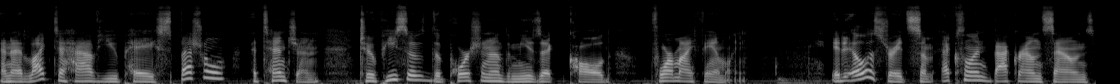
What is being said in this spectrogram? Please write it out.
and I'd like to have you pay special attention to a piece of the portion of the music called For My Family. It illustrates some excellent background sounds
